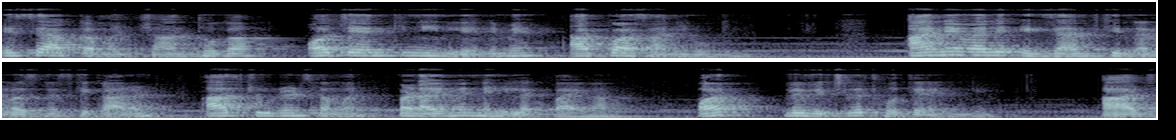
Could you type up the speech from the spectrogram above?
इससे आपका मन शांत होगा और चैन की नींद लेने में आपको आसानी होगी। आने वाले एग्ज़ाम्स की नर्वसनेस के कारण आज स्टूडेंट्स का मन पढ़ाई में नहीं लग पाएगा और वे विचलित होते रहेंगे। आज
